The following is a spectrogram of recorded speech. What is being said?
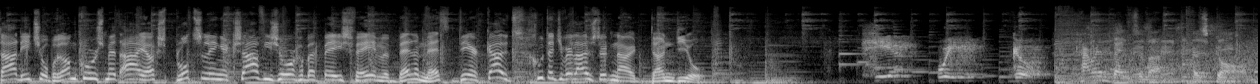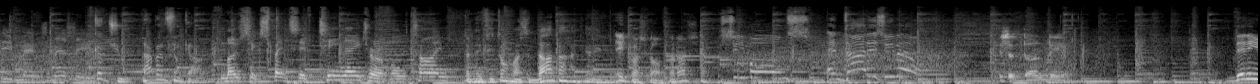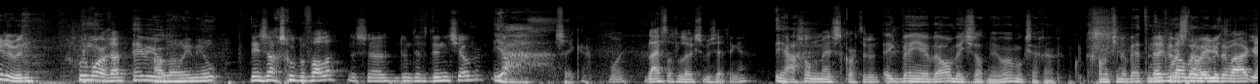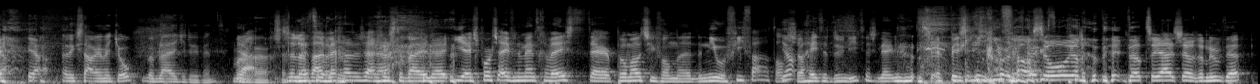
Tadic op ramkoers met Ajax, plotselinge Xavi zorgen bij PSV en we bellen met Dirk Kuyt. Goed dat je weer luistert naar Done Deal. Here we go. Karim Benzema has gone. Kutsu naar Benfica. Most expensive teenager of all time. Dan heeft hij toch maar zijn data gekeken. Ik was wel verrast, ja. Simons. En daar is hij wel. Is a done deal. Danny en Ruben, goedemorgen. Hallo Emiel. Dinsdag is goed bevallen, dus eh doen het even dunnetje over. Ja, zeker. Mooi. Blijft toch de leukste bezetting, hè? Ja, Zonder mensen tekort te doen. ik ben je wel een beetje zat nu hoor, moet ik zeggen. Ik ga met je naar bed en heeft ik hoor- weer te met je- maken. Ja, ja, en ik sta weer met je op. Ik ben blij dat je er weer bent. Maar, ja, eh, zullen we even uitleggen? We zijn gisteren bij een eh, EA Sports evenement geweest ter promotie van eh, de nieuwe FIFA. Althans, Ja. zo heet het dus niet. Dus ik denk dat het echt pisselijk als ze horen dat ik dat zojuist zo genoemd heb.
